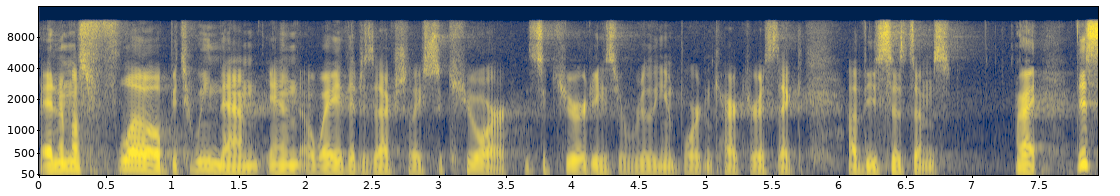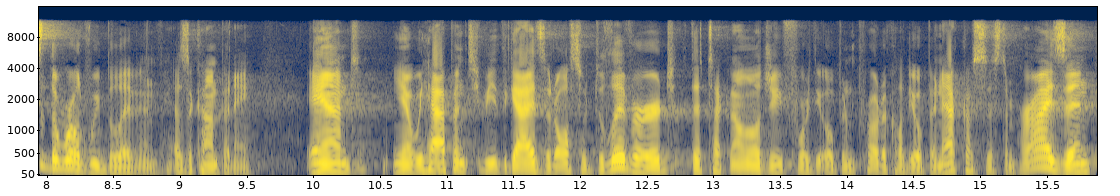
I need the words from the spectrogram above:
and it must flow between them in a way that is actually secure. And security is a really important characteristic of these systems, right? This is the world we live in as a company. And you know, we happen to be the guys that also delivered the technology for the open protocol, the open ecosystem Horizen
